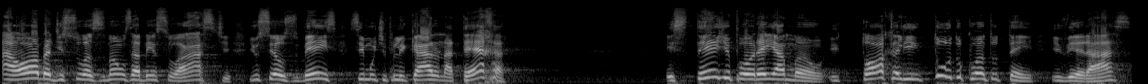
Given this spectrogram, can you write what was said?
A obra de suas mãos abençoaste, e os seus bens se multiplicaram na terra? Estende, porém, a mão e toca-lhe em tudo quanto tem, e verás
